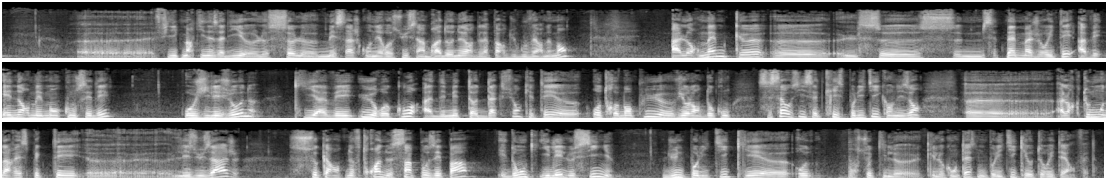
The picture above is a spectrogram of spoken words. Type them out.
Euh, Philippe Martinez a dit euh, le seul message qu'on ait reçu, c'est un bras d'honneur de la part du gouvernement, alors même que euh, cette même majorité avait énormément concédé aux Gilets jaunes qui avaient eu recours à des méthodes d'action qui étaient autrement plus violentes. Donc c'est ça aussi cette crise politique en disant, alors que tout le monde a respecté les usages, ce 49-3 ne s'imposait pas et donc, il est le signe d'une politique qui est, euh, pour ceux qui le, qui le, contestent, une politique qui est autoritaire, en fait.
